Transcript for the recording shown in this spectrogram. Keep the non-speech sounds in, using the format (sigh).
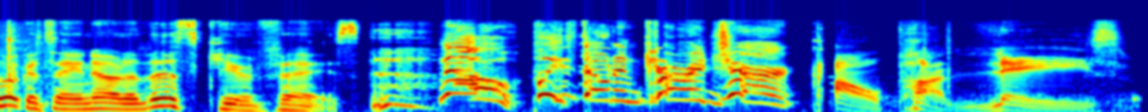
Who could say no to this cute face? (gasps) No! Please don't encourage her! Oh, please.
